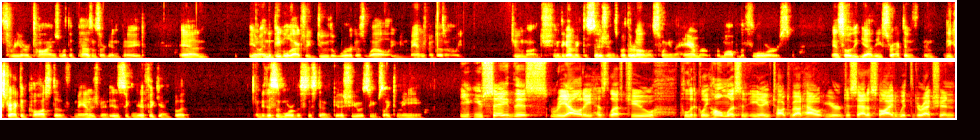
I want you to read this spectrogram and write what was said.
300 times what the peasants are getting paid, and you know, and the people who actually do the work as well. I mean, management doesn't really do much. I mean, they got to make decisions, but they're not the ones swinging the hammer or mopping the floors. And so, the, yeah, the extractive the extractive cost of management is significant, but I mean, this is more of a systemic issue. It seems like to me. You, you say this reality has left you politically homeless, and you know you've talked about how you're dissatisfied with the direction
